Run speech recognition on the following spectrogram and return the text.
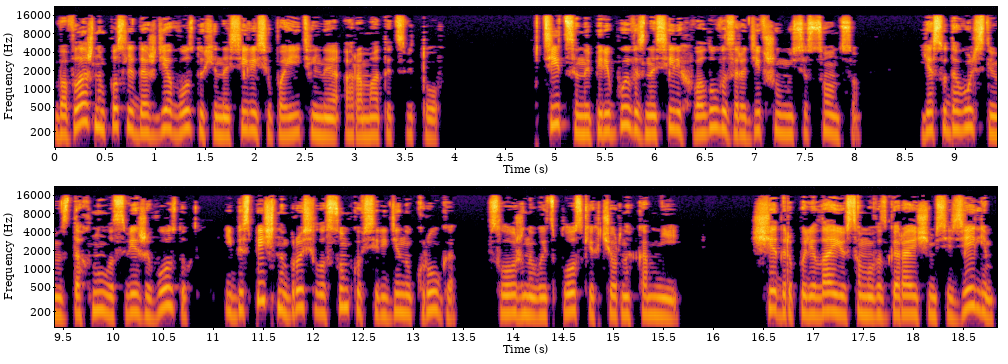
во влажном после дождя воздухе носились упоительные ароматы цветов. Птицы наперебой возносили хвалу возродившемуся солнцу. Я с удовольствием вздохнула свежий воздух и беспечно бросила сумку в середину круга, сложенного из плоских черных камней. Щедро полила ее самовозгорающимся зельем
